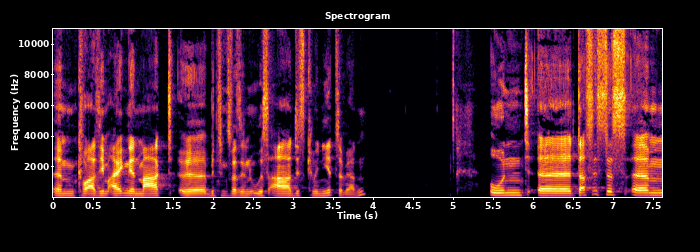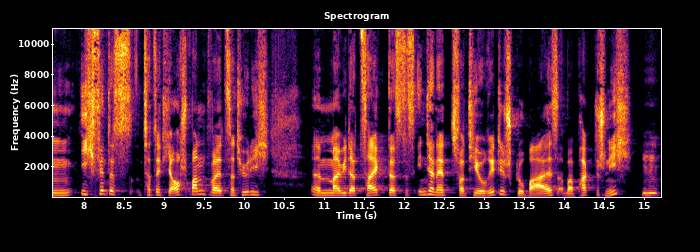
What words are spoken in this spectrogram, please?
ähm, quasi im eigenen Markt äh, beziehungsweise in den USA diskriminiert zu werden. Und äh, das ist es, ähm, ich finde es tatsächlich auch spannend, weil es natürlich ähm, mal wieder zeigt, dass das Internet zwar theoretisch global ist, aber praktisch nicht. Mhm.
